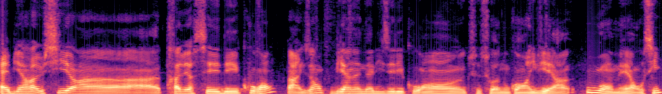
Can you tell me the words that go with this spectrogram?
Eh bien, réussir à, à traverser des courants, par exemple, bien analyser les courants, euh, que ce soit donc en rivière ou en mer aussi,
